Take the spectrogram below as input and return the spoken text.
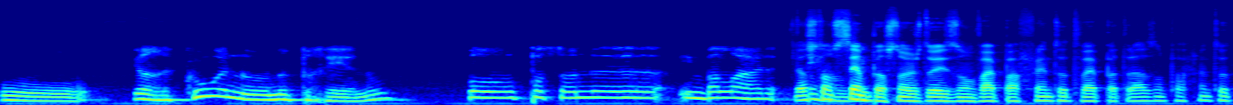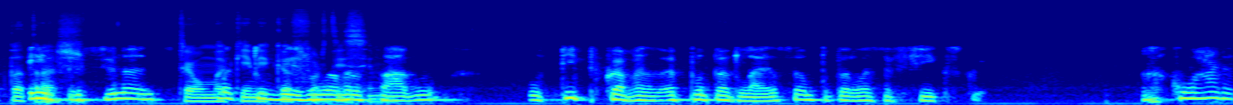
o, ele recua no, no terreno o Son embalar. Eles é estão sempre, eles são os dois, um vai para a frente, outro vai para trás, um para a frente, outro para trás. Impressionante. Tem uma Mas química tu fortíssima. Um avançado, o tipo que a ponta de lança, um ponta de lança fixo, recuar.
